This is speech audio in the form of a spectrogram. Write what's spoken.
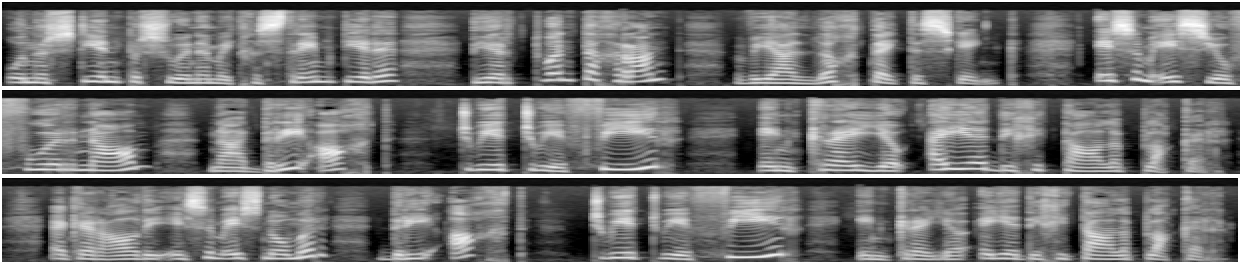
Ondersteun persone met gestremthede deur R20 via lugtyd te skenk. SMS jou voornaam na 38224 en kry jou eie digitale plakker. Ek herhaal die SMS nommer 38224 en kry jou eie digitale plakker.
